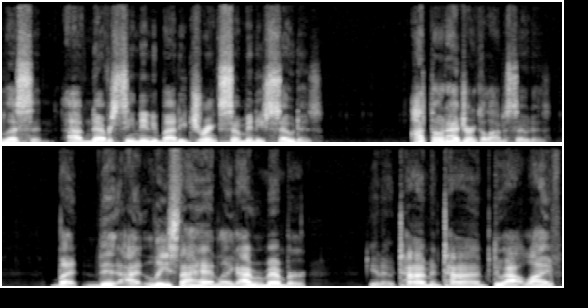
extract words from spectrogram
Listen, I've never seen anybody drink so many sodas. I thought I drank a lot of sodas, but th- at least I had like I remember, you know, time and time throughout life,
